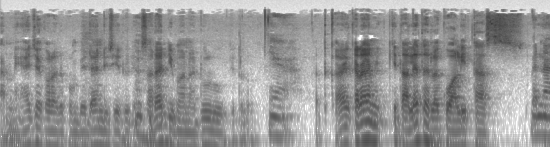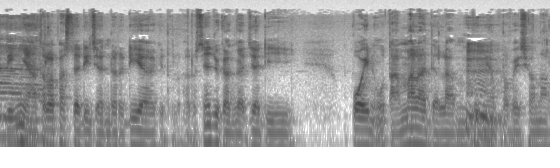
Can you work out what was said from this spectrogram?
aneh aja kalau ada pembedaan di situ dasarnya di mana dulu gitu loh. ya Karena karena kita lihat adalah kualitas Benar. intinya terlepas dari gender dia gitu loh. Harusnya juga nggak jadi poin utama lah dalam dunia profesional.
